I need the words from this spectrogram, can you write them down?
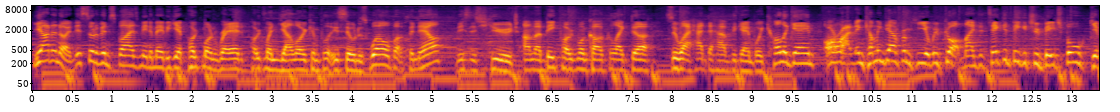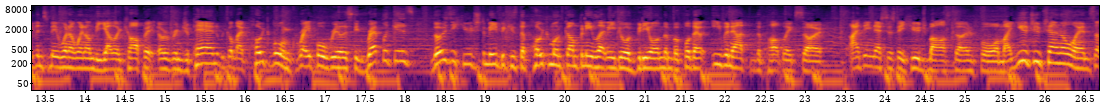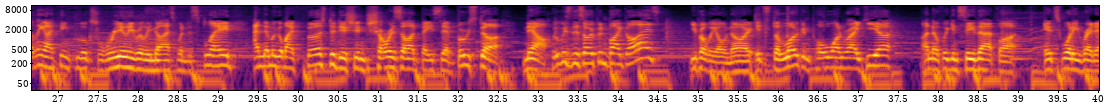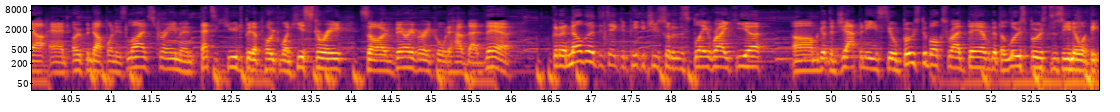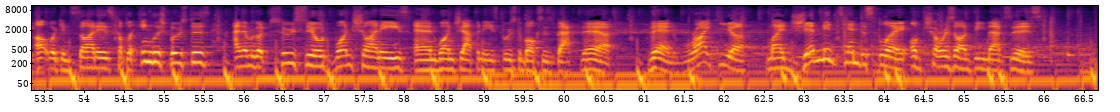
yeah, I don't know. This sort of inspires me to maybe get Pokemon Red, Pokemon Yellow completely sealed as well, but for now, this is huge. I'm a big Pokemon card collector, so I had to have the Game Boy Color game. Alright, then coming down from here, we've got my Detective Pikachu Beach Ball, given to me when I went on the yellow carpet over in Japan. We've got my Pokeball and Great Ball realistic replicas. Those are huge to me because the Pokemon Company let me do a video on them before they were even out to the public, so I think that's just a huge milestone for my YouTube channel and something I think looks really, really nice when displayed. And then we got my first edition Charizard base set booster. Now, who is this opened by, guys? You probably all know. It's the Logan Paul one right here. I don't know if we can see that, but it's what he read out and opened up on his live stream, and that's a huge bit of Pokemon history, so very, very cool to have that there. Got another Detective Pikachu sort of display right here. Um, we got the Japanese sealed booster box right there. We've got the loose boosters so you know what the artwork inside is. A couple of English boosters. And then we've got two sealed, one Chinese and one Japanese booster boxes back there. Then, right here, my Gem Mint 10 display of Charizard VMAXs.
